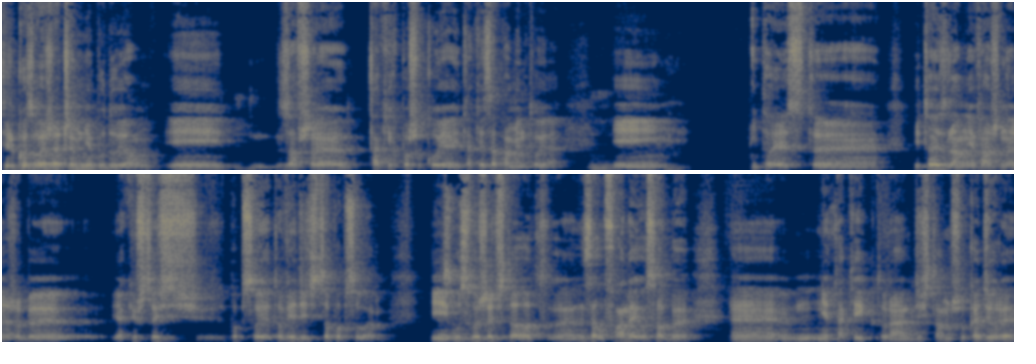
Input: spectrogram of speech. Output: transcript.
tylko złe rzeczy mnie budują i zawsze takich poszukuję i takie zapamiętuję. Mhm. I, i, to jest, e, I to jest dla mnie ważne, żeby jak już coś popsuję, to wiedzieć, co popsułem. I usłyszeć to od e, zaufanej osoby, e, nie takiej, która gdzieś tam szuka dziury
